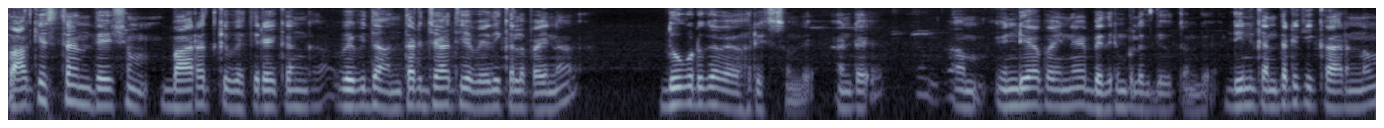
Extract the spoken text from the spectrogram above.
పాకిస్తాన్ దేశం భారత్కి వ్యతిరేకంగా వివిధ అంతర్జాతీయ వేదికలపైన దూకుడుగా వ్యవహరిస్తుంది. అంటే ఇండియా పైనే బెదిరింపులకు దిగుతుంది. దీనికి అంతటికీ కారణం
